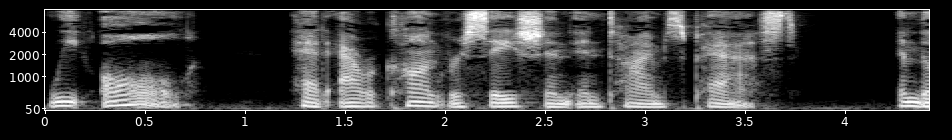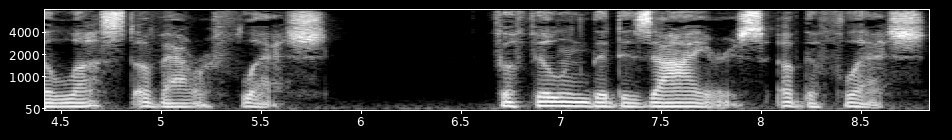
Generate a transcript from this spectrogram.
we all had our conversation in times past in the lust of our flesh, fulfilling the desires of the flesh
